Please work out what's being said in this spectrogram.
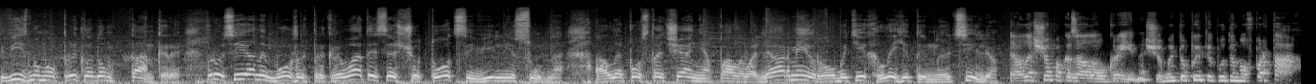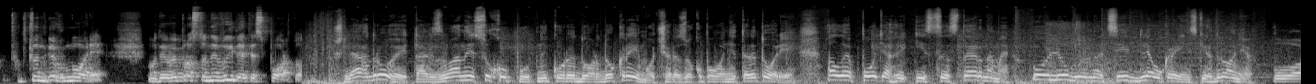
Візьмемо прикладом танкери. Росіяни можуть прикриватися, що то цивільні судна, але постачання палива для армії робить їх легітимною ціллю. Але що показала Україна? Що ми топити будемо в портах, тобто не в морі. От ви просто не вийдете з порту. Шлях другий так званий сухопутний коридор до Криму через окуповані території. Але потяги із цистернами улюблена ціль для українських дронів. По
